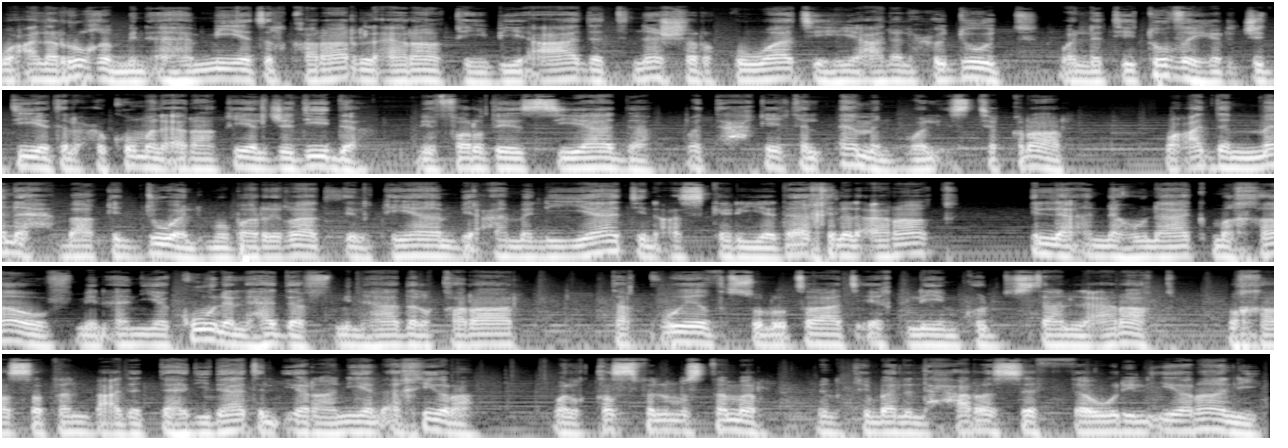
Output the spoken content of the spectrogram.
وعلى الرغم من أهمية القرار العراقي بإعادة نشر قواته على الحدود والتي تظهر جدية الحكومة العراقية الجديدة بفرض السيادة وتحقيق الأمن والاستقرار وعدم منح باقي الدول مبررات للقيام بعمليات عسكرية داخل العراق إلا أن هناك مخاوف من أن يكون الهدف من هذا القرار تقويض سلطات إقليم كردستان العراق وخاصة بعد التهديدات الإيرانية الأخيرة. والقصف المستمر من قبل الحرس الثوري الإيراني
